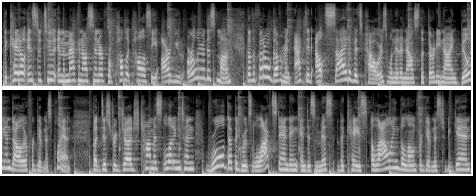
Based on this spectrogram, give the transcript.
The Cato Institute and the Mackinac Center for Public Policy argued earlier this month that the federal government acted outside of its powers when it announced the $39 billion forgiveness plan. But District Judge Thomas Ludington ruled that the groups lacked standing and dismissed the case, allowing the loan forgiveness to begin.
